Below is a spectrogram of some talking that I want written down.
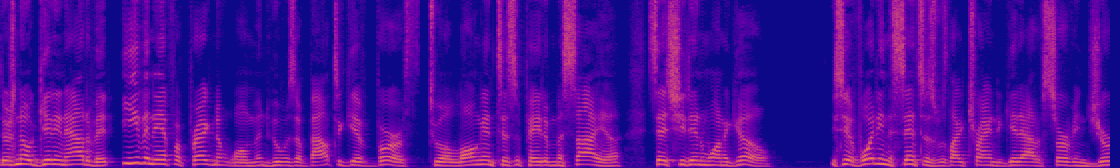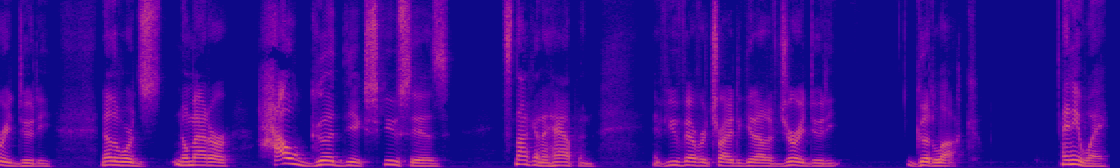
there's no getting out of it, even if a pregnant woman who was about to give birth to a long anticipated Messiah said she didn't want to go. You see, avoiding the census was like trying to get out of serving jury duty. In other words, no matter how good the excuse is, it's not going to happen. If you've ever tried to get out of jury duty, good luck. Anyway,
